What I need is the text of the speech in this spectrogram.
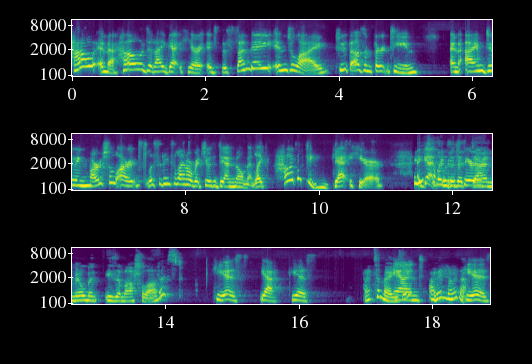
how in the hell did I get here? It's the Sunday in July 2013, and I'm doing martial arts, listening to Lionel Richie with Dan Millman. Like, how did you get here? Are Again, telling me that Dan Millman is a martial artist? He is. Yeah, he is. That's amazing. And I didn't know that. He is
